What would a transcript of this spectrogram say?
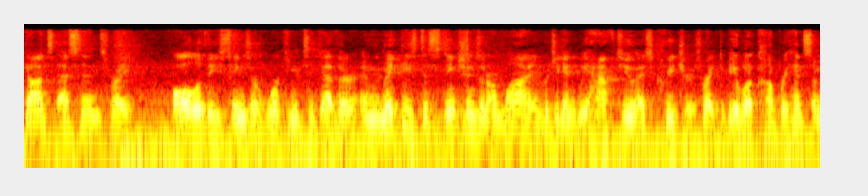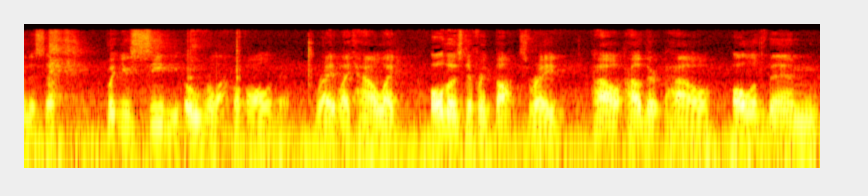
God's essence, right? All of these things are working together, and we make these distinctions in our mind, which again we have to as creatures, right, to be able to comprehend some of this stuff. But you see the overlap of all of it, right? Like how like all those different thoughts, right? How how they're how all of them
